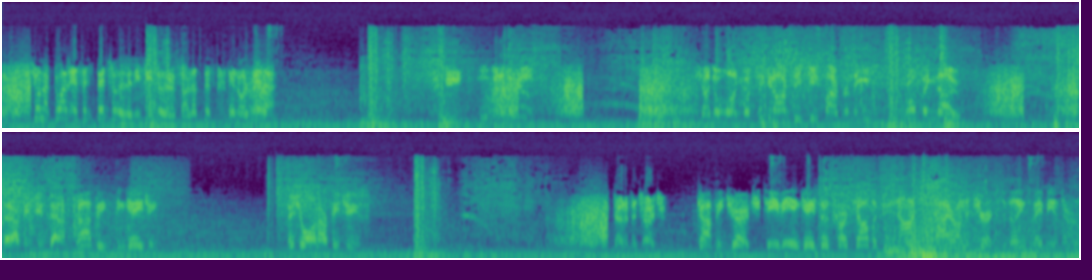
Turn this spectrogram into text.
Mi posición actual es el techo del edificio de restaurantes en Olmeda. RPG fire from the east. Roping now. That RPG's down. Copy. Engaging. Visual on RPGs. Down at the church. Copy. Church. TV, engage those cartel, but do not fire on the church. Civilians may be internal.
